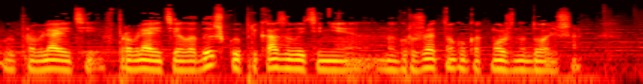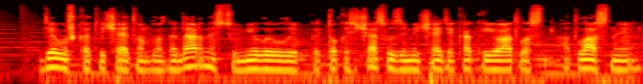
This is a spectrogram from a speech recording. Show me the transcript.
выправляете, вправляете лодыжку и приказываете не нагружать ногу как можно дольше. Девушка отвечает вам благодарностью, милой улыбкой. Только сейчас вы замечаете, как ее атлас, атласные,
